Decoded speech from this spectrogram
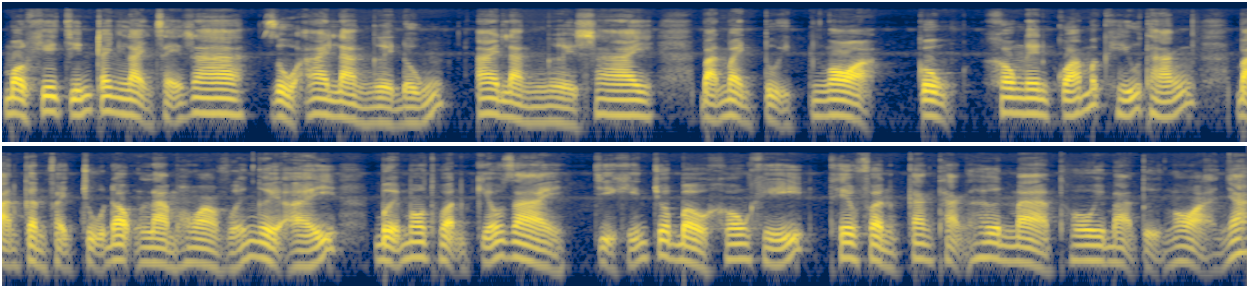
Một khi chiến tranh lạnh xảy ra, dù ai là người đúng, ai là người sai, bạn mệnh tuổi ngọ cũng không nên quá mức hiếu thắng. Bạn cần phải chủ động làm hòa với người ấy, bởi mâu thuẫn kéo dài chỉ khiến cho bầu không khí thêm phần căng thẳng hơn mà thôi bạn tuổi ngọ nhé.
